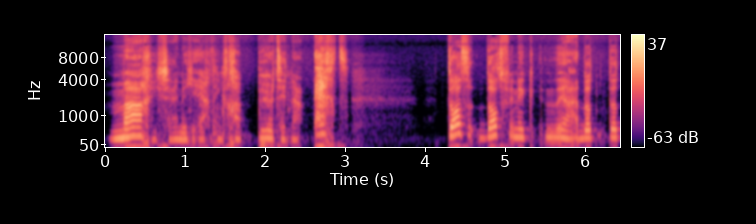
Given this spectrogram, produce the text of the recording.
magisch zijn. Dat je echt denkt, gebeurt dit nou echt? Dat, dat vind ik, ja, dat, dat,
